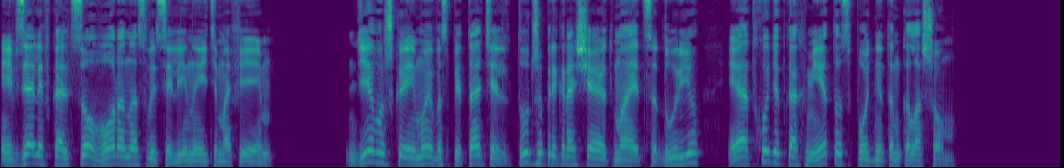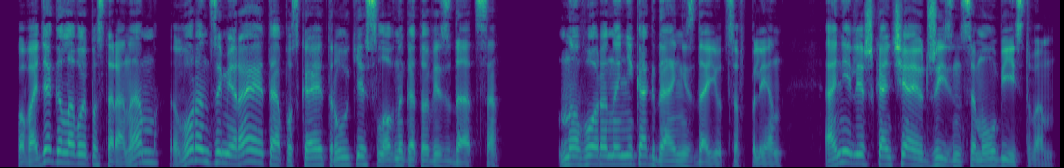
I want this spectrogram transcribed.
и взяли в кольцо ворона с Василиной и Тимофеем. Девушка и мой воспитатель тут же прекращают маяться дурью и отходят к Ахмету с поднятым калашом. Поводя головой по сторонам, ворон замирает и опускает руки, словно готовясь сдаться. Но вороны никогда не сдаются в плен. Они лишь кончают жизнь самоубийством.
